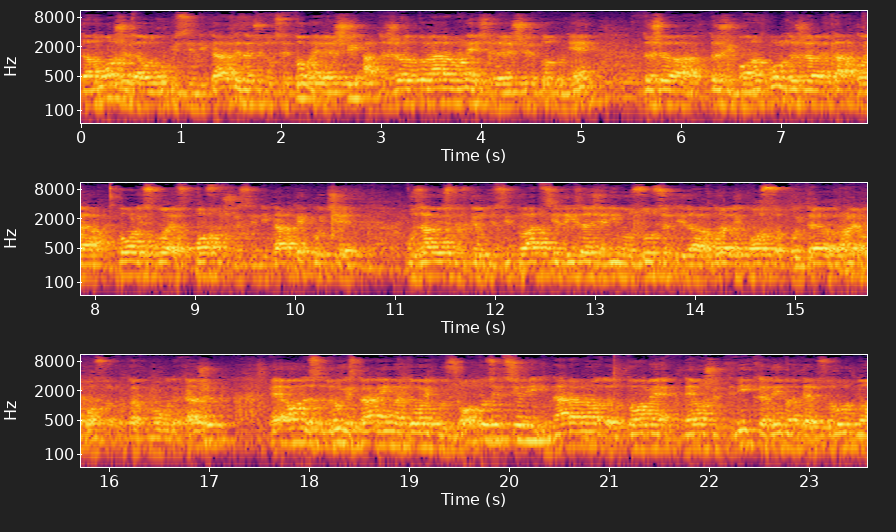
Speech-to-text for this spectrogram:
da može da okupi sindikate, znači dok se to ne reši, a država to naravno neće da reši, jer to do nje, država drži monopol, država je ta koja voli svoje poslušne sindikate koji će u zavisnosti od situacije da izađe njima u susret i da uradi posao koji treba, prvi posao, ako tako mogu da kažem. E onda sa druge strane imate oni koji su opozicioni i naravno da tome ne možete nikada da imate apsolutno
